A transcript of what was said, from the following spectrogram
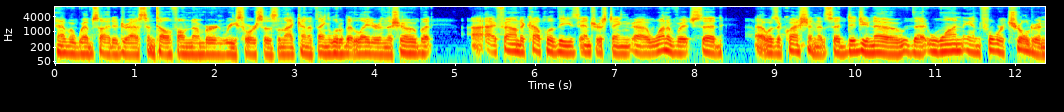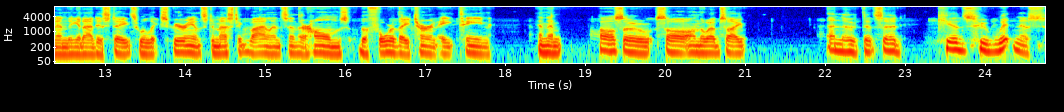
have a website address and telephone number and resources and that kind of thing a little bit later in the show. But I found a couple of these interesting. Uh, one of which said uh, was a question that said, "Did you know that one in four children in the United States will experience domestic violence in their homes before they turn 18?" And then also saw on the website a note that said kids who witness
